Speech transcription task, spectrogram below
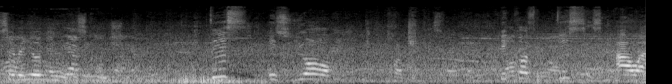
civilian in this country. This is your project because this is our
